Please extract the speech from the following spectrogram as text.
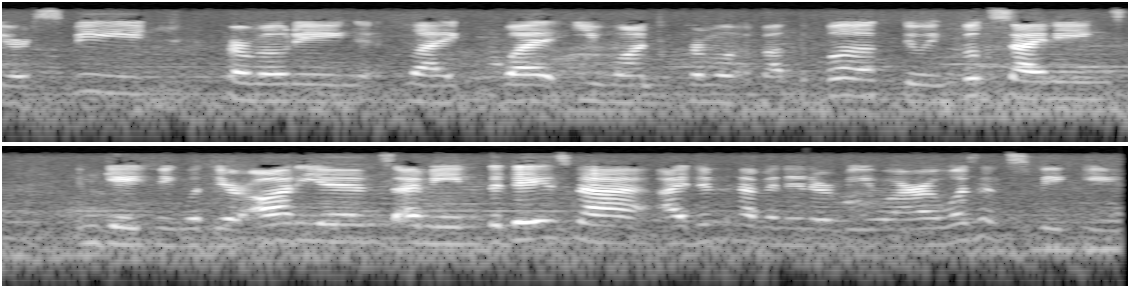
your speech, promoting like what you want to promote about the book, doing book signings, engaging with your audience. I mean, the days that I didn't have an interview or I wasn't speaking,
